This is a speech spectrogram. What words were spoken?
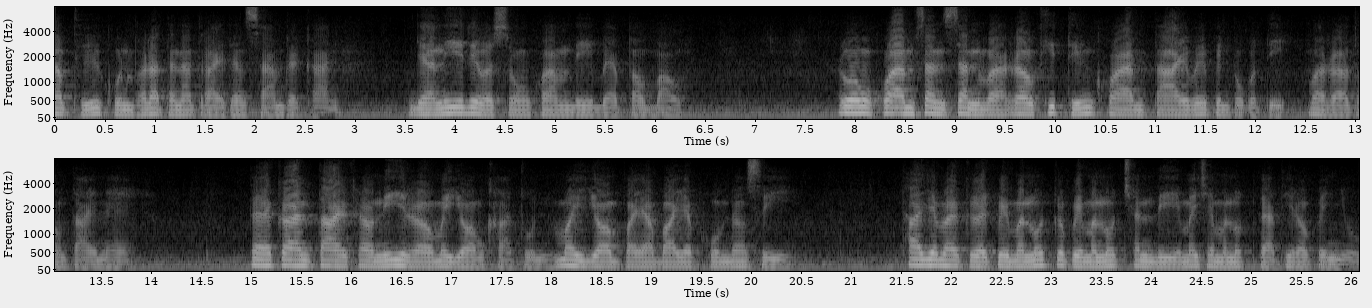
นับถือคุณพระรัตนตรัยทั้งสามปรายการ อย่างนี้เรียกว่าทรงความดีแบบเบาๆ รวมความสั้น ๆ ว่าเราคิดถึงความตายไว้เป็นปกติว่าเราต้องตายแน่ แต่การตายคราวนี้เราไม่ยอมขาดทุน ไม่ยอมไปอบายภูมิทั้งสี่ถ้าจะมาเกิดเป็นมนุษย์ก็เป็นมนุษย์ชั้นดี ไม่ใช่มนุษย์แบบที่เราเป็นอยู่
